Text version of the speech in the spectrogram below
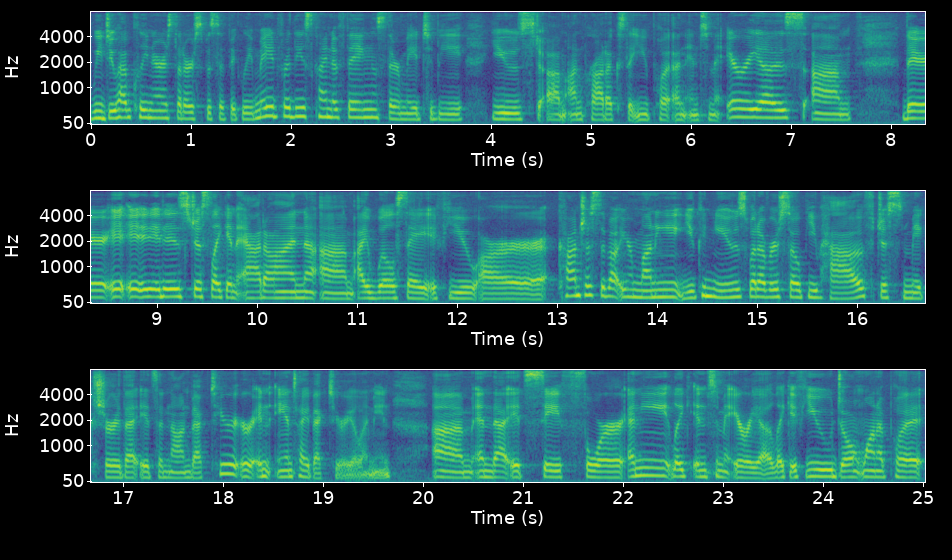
we do have cleaners that are specifically made for these kind of things. They're made to be used um, on products that you put on intimate areas. Um, there, it, it is just like an add-on. Um, I will say, if you are conscious about your money, you can use whatever soap you have. Just make sure that it's a non-bacterial or an antibacterial. I mean, um, and that it's safe for any like intimate area. Like if you don't want to put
